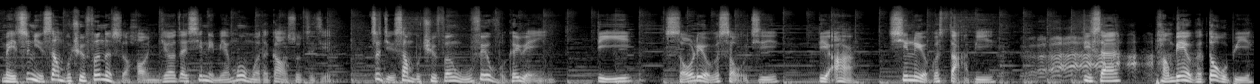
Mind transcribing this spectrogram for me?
每次你上不去分的时候，你就要在心里面默默的告诉自己，自己上不去分无非五个原因：第一，手里有个手机；第二，心里有个傻逼；第三，旁边有个逗逼；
